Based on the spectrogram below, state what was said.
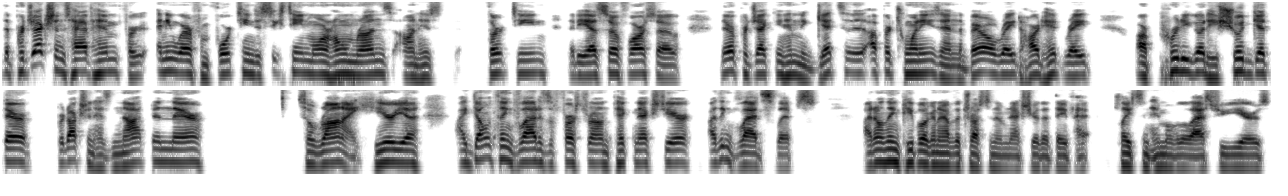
the projections have him for anywhere from 14 to 16 more home runs on his 13 that he has so far. So they're projecting him to get to the upper 20s and the barrel rate, hard hit rate are pretty good. He should get there. Production has not been there. So Ron, I hear you. I don't think Vlad is a first round pick next year. I think Vlad slips. I don't think people are going to have the trust in him next year that they've ha- placed in him over the last few years.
